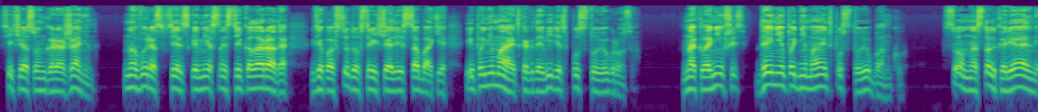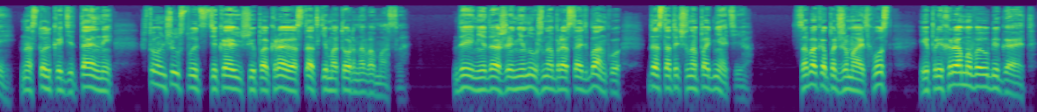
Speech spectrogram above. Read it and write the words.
Сейчас он горожанин, но вырос в сельской местности Колорадо, где повсюду встречались собаки, и понимает, когда видит пустую угрозу. Наклонившись, Дэнни поднимает пустую банку. Сон настолько реальный, настолько детальный, что он чувствует стекающие по краю остатки моторного масла. Дэнни даже не нужно бросать банку, достаточно поднять ее. Собака поджимает хвост и, прихрамывая, убегает.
